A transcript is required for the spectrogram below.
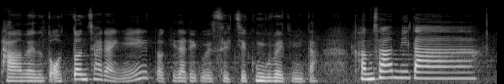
다음에는 또 어떤 차량이 또 기다리고 있을지 궁금해집니다. 감사합니다.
